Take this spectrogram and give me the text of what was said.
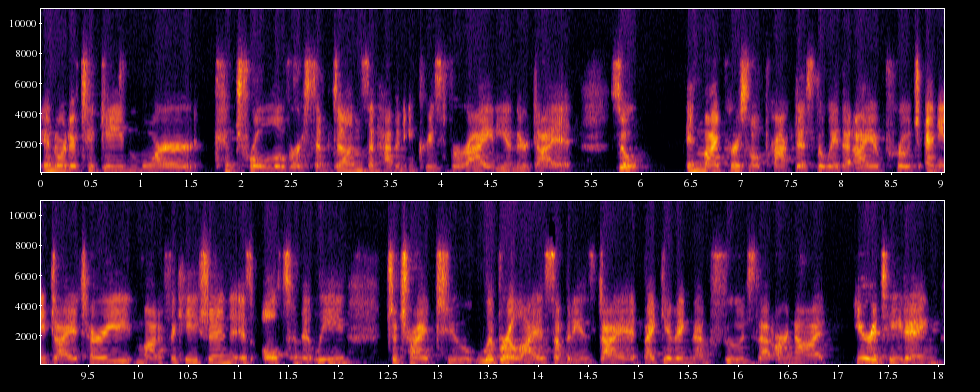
in order to gain more control over symptoms and have an increased variety in their diet. So in my personal practice, the way that I approach any dietary modification is ultimately to try to liberalize somebody's diet by giving them foods that are not irritating,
